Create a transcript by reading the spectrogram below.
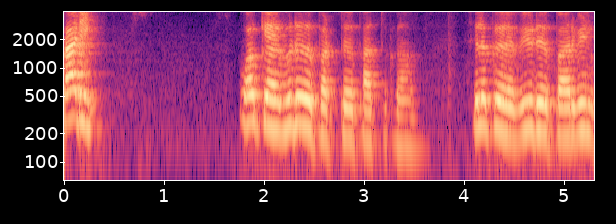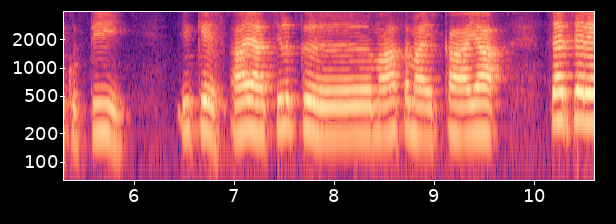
வாடி. ஓகே விடு பட்டு பார்த்துக்கலாம். சிலுக்கு வீடு பர்வீன் குட்டி. யூகேஸ் ஆயா சிலுக்கு மாசமாக இருக்கா ஆயா சரி சரி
